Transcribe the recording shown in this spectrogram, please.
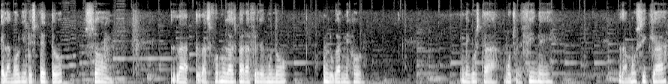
el amor y el respeto son las fórmulas para hacer del mundo un lugar mejor. Me gusta mucho el cine, la música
